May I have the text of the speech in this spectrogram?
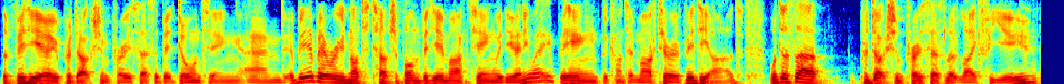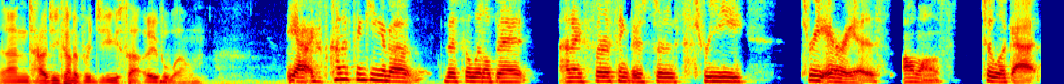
the video production process a bit daunting, and it'd be a bit rude not to touch upon video marketing with you anyway, being the content marketer at Vidyard. What does that production process look like for you, and how do you kind of reduce that overwhelm? Yeah, I was kind of thinking about this a little bit, and I sort of think there's sort of three three areas almost to look at.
